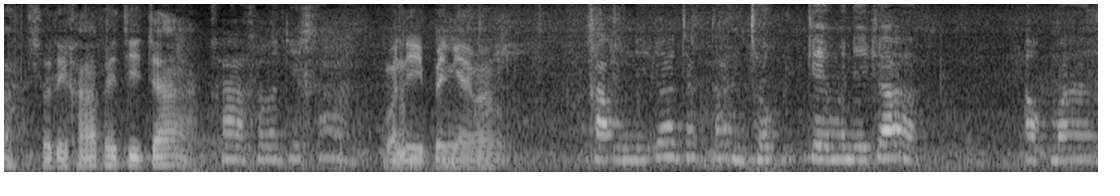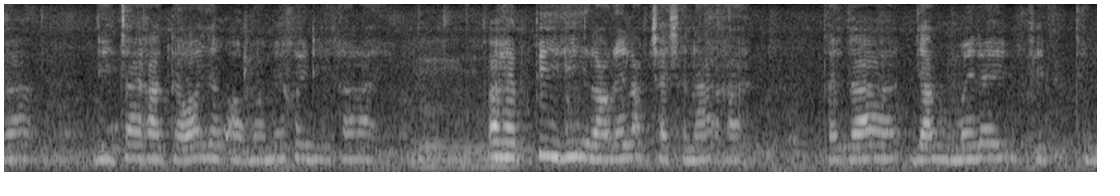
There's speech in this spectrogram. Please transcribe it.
อะสวัสดีครับเพชรจีจ้า ค่ะ สวัสดีค่ะ วันนี้เป็นไงบ้าง ค่ะ วันนี้ก็จากการชกเกมวันนี้ก็ออกมาก็ดีใจค่ะ แต่ว่ายังออกมาไม่ค่อยดีเท่าไหร่ อืมก็แฮปปี้ที่เราได้รับชัยชนะค่ะ แต่ก็ยังไม่ได้ฟิตถึง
